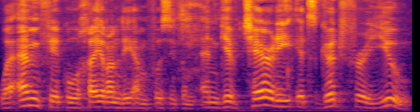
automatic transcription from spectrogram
وَأَنفِقُوا خَيْرًا لِأَنفُسِكُمْ And give charity, it's good for you.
